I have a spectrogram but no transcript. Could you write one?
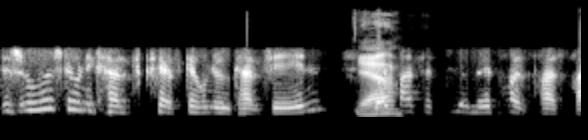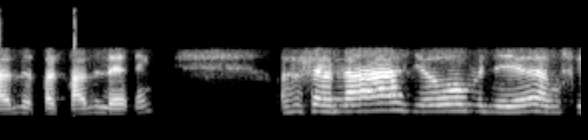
desuden skal hun i, kar- skal hun jo i karantæne. Ja. Jeg har bare taget dyr med fra, fra, et fremmed, fra et fremmed land, ikke? Og så sagde hun, nej, jo, men ja, måske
